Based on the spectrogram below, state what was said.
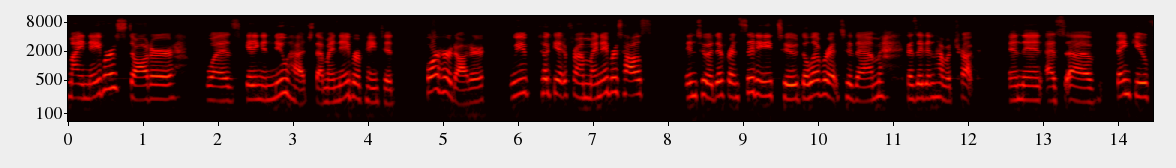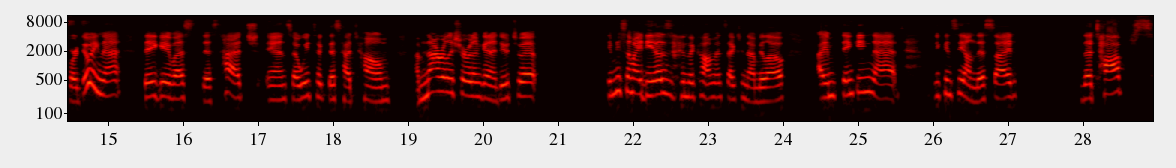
My neighbor's daughter was getting a new hutch that my neighbor painted for her daughter. We took it from my neighbor's house into a different city to deliver it to them because they didn't have a truck and then as a thank you for doing that, they gave us this hutch. And so we took this hutch home. I'm not really sure what I'm going to do to it. Give me some ideas in the comment section down below. I'm thinking that you can see on this side, the tops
